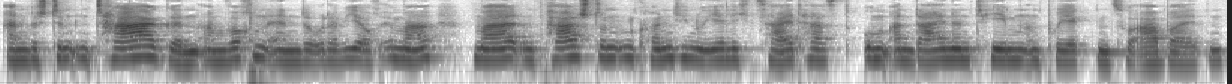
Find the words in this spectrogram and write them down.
an bestimmten Tagen, am Wochenende oder wie auch immer, mal ein paar Stunden kontinuierlich Zeit hast, um an deinen Themen und Projekten zu arbeiten.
